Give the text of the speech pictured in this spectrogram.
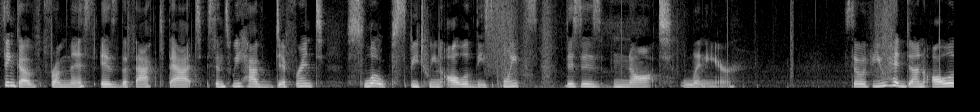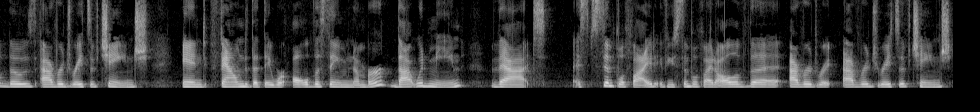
think of from this is the fact that since we have different slopes between all of these points, this is not linear. So if you had done all of those average rates of change and found that they were all the same number, that would mean that uh, simplified, if you simplified all of the average average rates of change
